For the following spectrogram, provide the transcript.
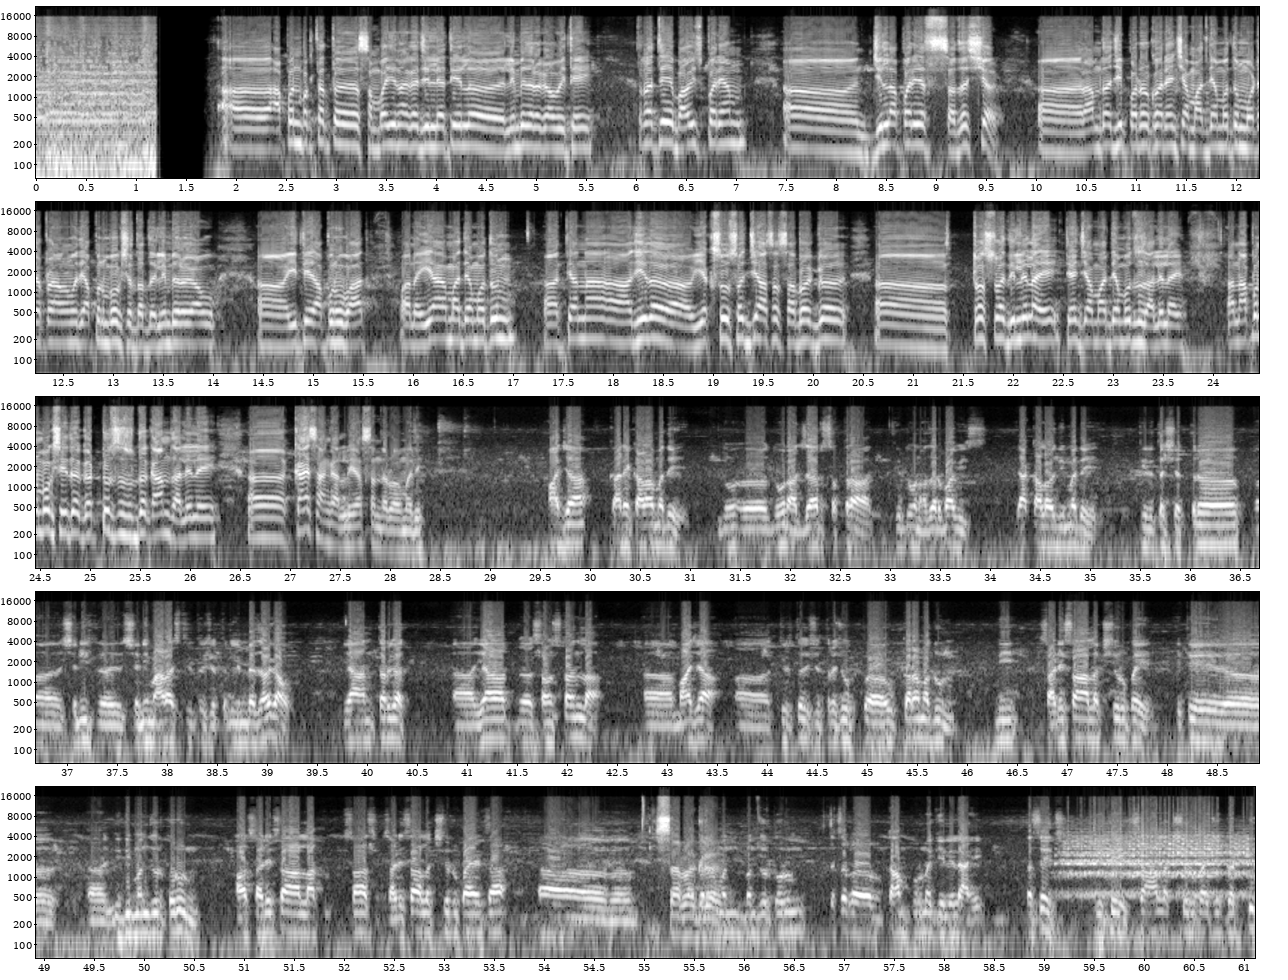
आपण बघतात संभाजीनगर जिल्ह्यातील अ, इथे. येथे सतरा ते बावीसपर्यंत जिल्हा परिषद सदस्य रामदाजी रामदासजी पडळकर यांच्या माध्यमातून मोठ्या प्रमाणामध्ये आपण बघू शकतात. लिंबेजळगाव इथे आपण उभा आहात. आणि या माध्यमातून त्यांना आज एक सुसज्ज असा सभाग ट्रस्टला दिलेला आहे. त्यांच्या माध्यमातून झालेलं आहे. आणि आपण बघू इथं गट्टूचं सुद्धा काम झालेलं आहे. काय सांगाल या संदर्भामध्ये? माझ्या कार्यकाळामध्ये दो दोन हजार सतरा ते दोन हजार बावीस या कालावधीमध्ये तीर्थक्षेत्र शनी शनी महाराज तीर्थक्षेत्र लिंब्या जळगाव या अंतर्गत या संस्थांना माझ्या तीर्थक्षेत्राच्या उप उपकारामधून मी साडेसहा लक्ष रुपये इथे निधी मंजूर करून हा साडेसहा लाख सहा साडेसहा लक्ष रुपयाचा मन- मंजूर करून त्याचं काम पूर्ण केलेलं आहे. तसेच तिथे सहा लक्ष रुपयाचे गट्टू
